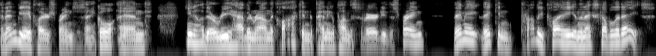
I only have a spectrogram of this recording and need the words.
An NBA player sprains his ankle and, you know, they're rehabbing around the clock. And depending upon the severity of the sprain, they may, they can probably play in the next couple of days.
